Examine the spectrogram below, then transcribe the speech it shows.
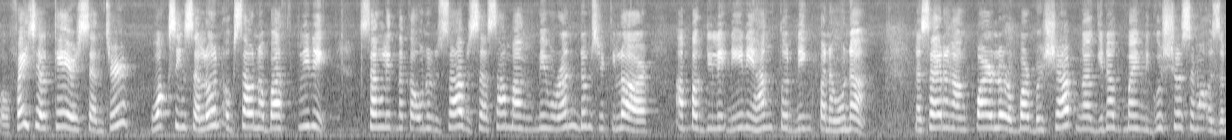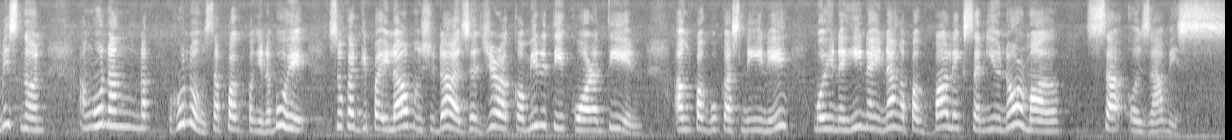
o facial care center, waxing salon ug sauna bath clinic. Sanglit na kaunod usab sa samang memorandum circular ang pagdili niini hangtod ning panahona. Nasayra nga ang parlor o barbershop nga ginagmayng negosyo sa mga uzamisnon ang unang hunong sa pagpanginabuhi sukad gipailaw ang syudad sa Jira Community Quarantine. Ang pagbukas niini mo hinahinay na nga pagbalik sa new normal sa Ozamis.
